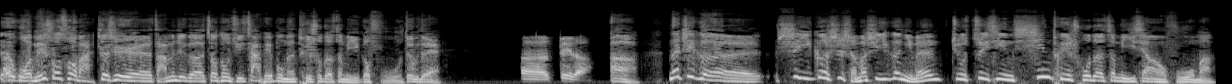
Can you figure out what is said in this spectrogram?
呃，我没说错吧？这是咱们这个交通局驾培部门推出的这么一个服务，对不对？呃，对的。啊，那这个是一个是什么？是一个你们就最近新推出的这么一项服务吗？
